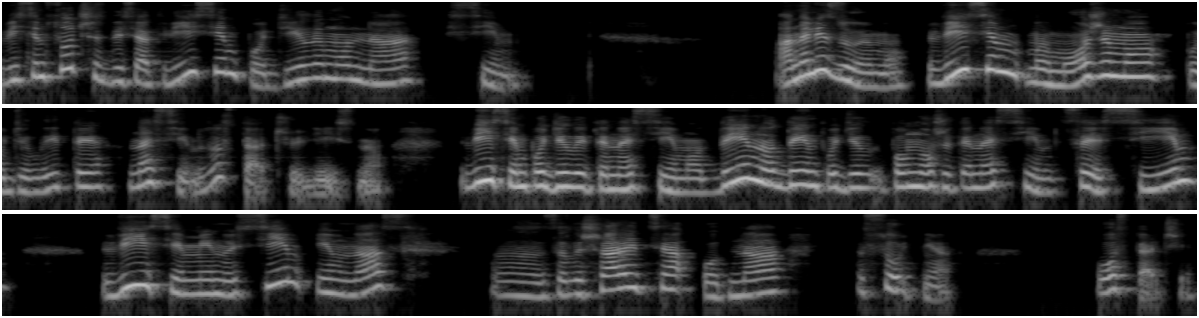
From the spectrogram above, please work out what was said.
868 поділимо на 7. Аналізуємо. 8 ми можемо поділити на 7. З остачою, дійсно. 8 поділити на 7 – 1, 1 поділ... помножити на 7 – це 7. 8 мінус 7 і в нас е, залишається одна сотня остачі.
